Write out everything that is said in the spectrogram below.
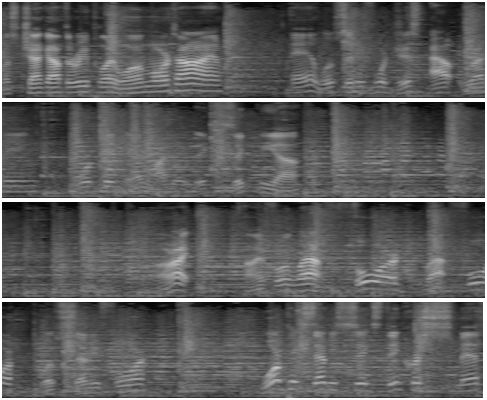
Let's check out the replay one more time. And Wolf 74 just outrunning Warpig and Michael Insignia. Alright, time for lap four. Lap four, Wolf 74. Warpig 76, then Chris Smith,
